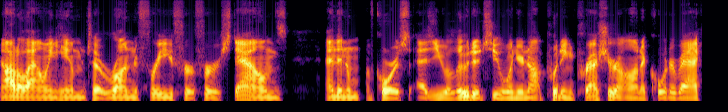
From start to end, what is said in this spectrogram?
not allowing him to run free for first downs. And then, of course, as you alluded to, when you're not putting pressure on a quarterback,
